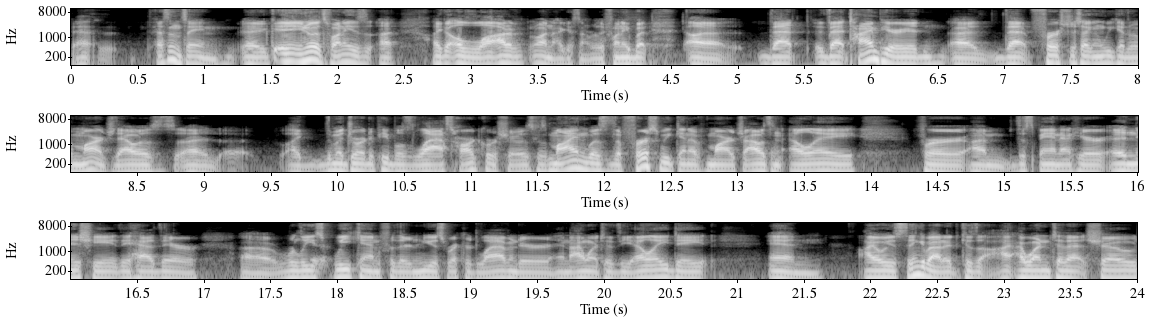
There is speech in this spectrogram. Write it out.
That that's insane. Uh, you know what's funny is uh, like a lot of well, I guess not really funny, but uh, that that time period, uh, that first or second weekend of March, that was uh, like the majority of people's last hardcore shows. Because mine was the first weekend of March. I was in L.A. for um, this band out here, Initiate. They had their uh, release weekend for their newest record, Lavender, and I went to the L.A. date and. I always think about it because I, I went into that show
